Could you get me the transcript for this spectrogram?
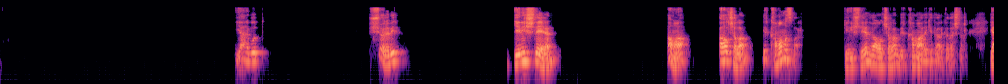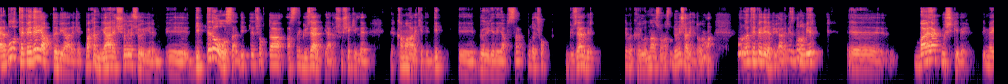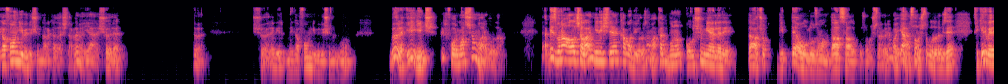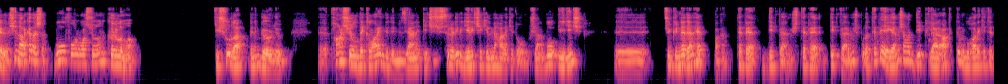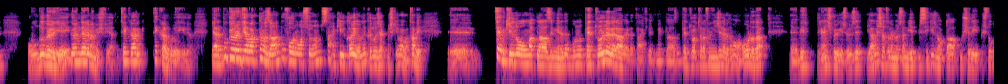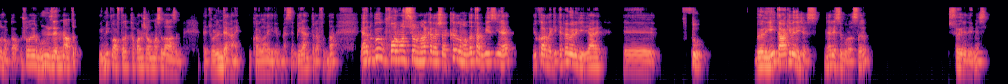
yani bu şöyle bir genişleyen Ama alçalan bir kamamız var. Genişleyen ve alçalan bir kama hareketi arkadaşlar. Yani bu tepede yaptığı bir hareket. Bakın yani şöyle söyleyelim. e, dipte de olsa dipte çok daha aslında güzel. Yani şu şekilde kama hareketi dip e, bölgede yapsa bu da çok güzel bir değil mi? Kırılımdan sonrası dönüş hareketi olur ama burada tepede yapıyor. Yani biz bunu bir e, bayrakmış gibi bir megafon gibi düşünün arkadaşlar değil mi? Yani şöyle değil mi? Şöyle bir megafon gibi düşünün bunu. Böyle ilginç bir formasyon var burada. Ya biz buna alçalan, genişleyen kama diyoruz ama tabii bunun oluşum yerleri daha çok dipte olduğu zaman daha sağlıklı sonuçlar veriyor ama yani sonuçta burada da bize fikir verebilir. Şimdi arkadaşlar bu formasyonun kırılımı ki şurada benim gördüğüm partial decline dediğimiz yani geçiş süreli bir geri çekilme hareketi olmuş. Yani bu ilginç. E, çünkü neden? Hep bakın tepe dip vermiş. Tepe dip vermiş. Burada tepeye gelmiş ama dip yani artık değil mi bu hareketin olduğu bölgeyi göndermemiş fiyatı. Tekrar tekrar buraya geliyor. Yani bu görüntüye baktığımız zaman bu formasyonun sanki yukarı yönlü kırılacakmış gibi ama tabii e, temkinli olmak lazım yine de. Bunu petrolle beraber de takip etmek lazım. Petrol tarafını incelemedim ama orada da bir direnç bölgesi. Özel, yanlış hatırlamıyorsam 78.60 ya da 79.60 olabilir. Bunun üzerine atıp günlük ve haftalık kapanış alması lazım. Petrolün de hani yukarılara gidebilmesi Brent tarafında. Yani bu, bu formasyonun arkadaşlar kırılımında tabii biz yine yukarıdaki tepe bölgeyi yani e, şu bölgeyi takip edeceğiz. Neresi burası? Söylediğimiz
